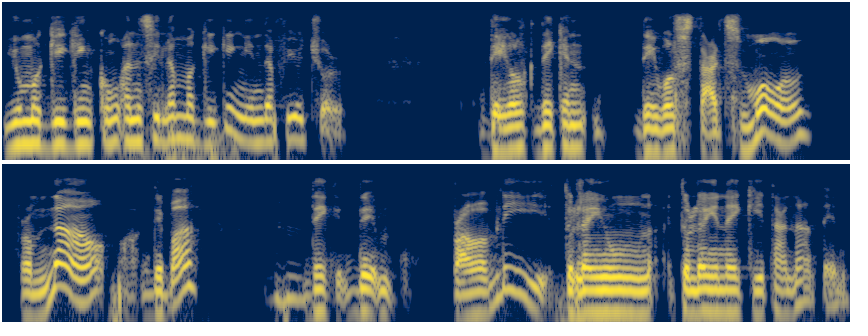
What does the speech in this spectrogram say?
Yung magiging kung ano sila magiging in the future. They will they can they will start small from now, di ba? Mhm. They they probably ito lang yung ito lang yung nakikita natin.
